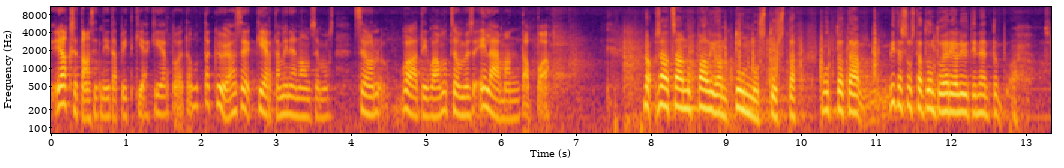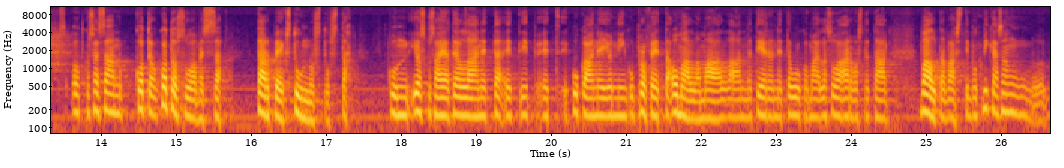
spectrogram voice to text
jaksetaan sitten niitä pitkiä kiertoita, mutta kyllähän se kiertäminen on semmoista, se on vaativaa, mutta se on myös elämäntapa. No sä oot saanut paljon tunnustusta, mutta tota, mitä susta tuntuu Eri Lyytinen, ootko sä saanut koto, koto-Suomessa tarpeeksi tunnustusta? Kun joskus ajatellaan, että, että, että kukaan ei ole niin kuin profeetta omalla maallaan. Mä tiedän, että ulkomailla sua arvostetaan valtavasti, mutta mikä se on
